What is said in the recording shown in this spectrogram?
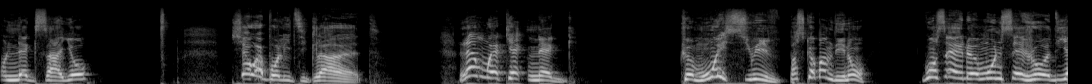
on nèg ça yo. C'est politique là. Là, moi, quelques nèg que moi suivre. Parce que me dit non. Conseil de moun c'est jodi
